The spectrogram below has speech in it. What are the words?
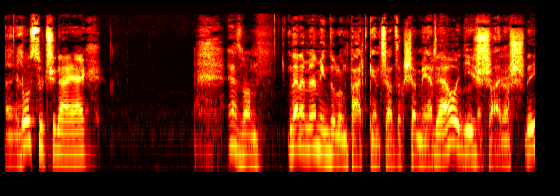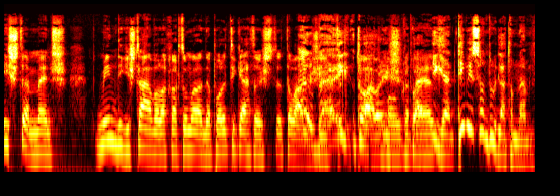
Igen. Rosszul csinálják, Ez van. De nem, nem indulunk pártként, srácok, semmi értelme. de hogy is. Sajnos. De Isten ments, mindig is távol akartunk maradni a politikától, és továbbra is, így továbbra tartjuk is. Tovább. ehhez. Igen, ti viszont úgy látom nem.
